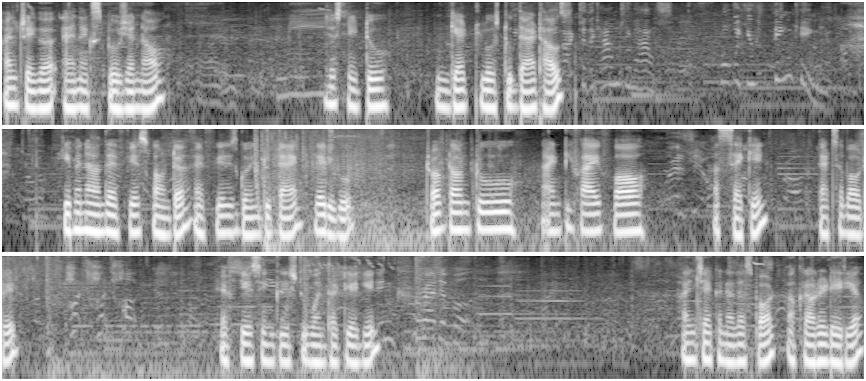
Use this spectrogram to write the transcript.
I'll trigger an explosion now. Just need to get close to that house. Keep an eye on the fps counter. Fps is going to tank. there you go. Drop down to 95 for a second. That's about it fps increased to 130 again. I'll check another spot a crowded area.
